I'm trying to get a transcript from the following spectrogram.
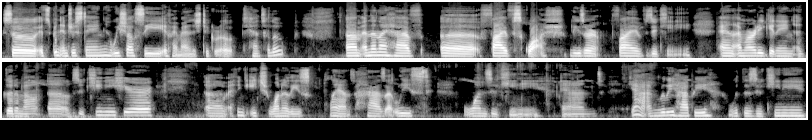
So it's been interesting. We shall see if I manage to grow cantaloupe. Um, and then I have uh, five squash. These are five zucchini. And I'm already getting a good amount of zucchini here. Um, I think each one of these plants has at least one zucchini. And yeah, I'm really happy with the zucchini.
